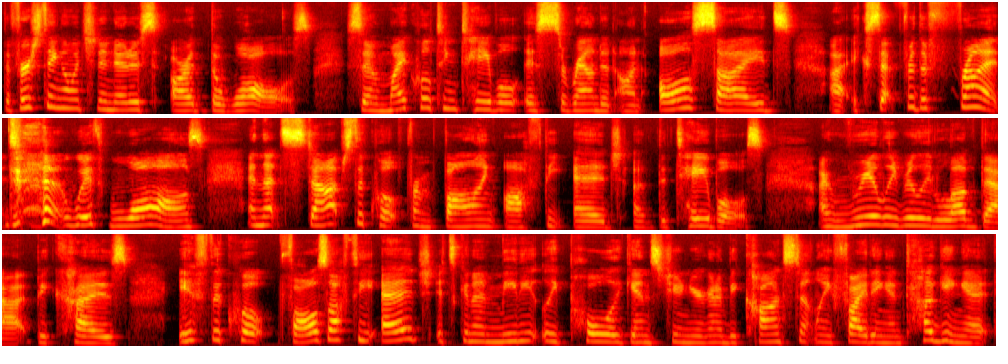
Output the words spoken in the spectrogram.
The first thing I want you to notice are the walls. So my quilting table is surrounded on all sides uh, except for the front with walls and that stops the quilt from falling off the edge of the tables. I really, really love that because if the quilt falls off the edge, it's going to immediately pull against you and you're going to be constantly fighting and tugging it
